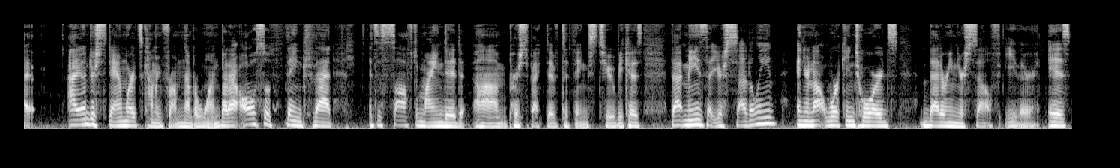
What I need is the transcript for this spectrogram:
I, I understand where it's coming from, number one, but I also think that it's a soft minded um, perspective to things too, because that means that you're settling and you're not working towards bettering yourself either. Is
